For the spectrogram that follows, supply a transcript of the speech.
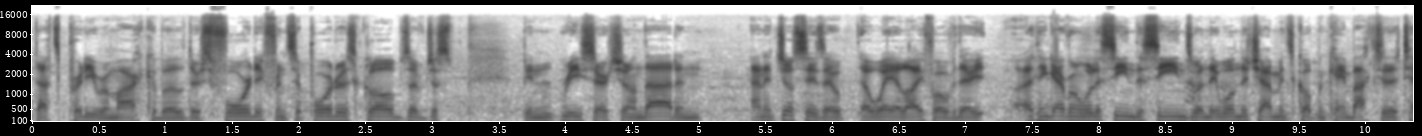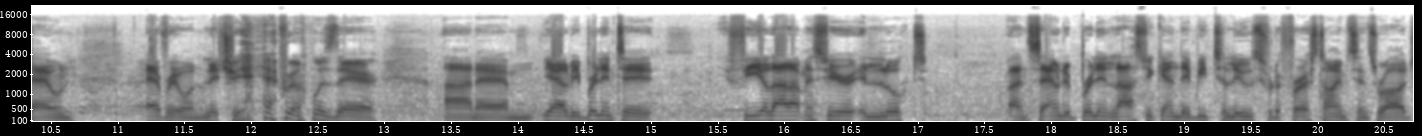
that's pretty remarkable. There's four different supporters clubs. I've just been researching on that, and and it just is a, a way of life over there. I think everyone will have seen the scenes when they won the Champions Cup and came back to the town. Everyone, literally everyone, was there, and um, yeah, it'll be brilliant to feel that atmosphere. It looked and sounded brilliant last weekend. They beat Toulouse for the first time since Rog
